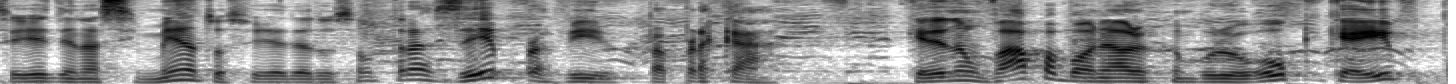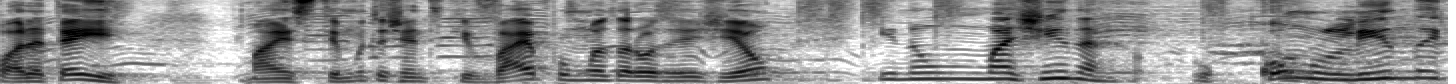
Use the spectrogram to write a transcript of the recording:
seja de nascimento ou seja de adoção, trazer para vir para cá. Que ele não vá para Balneário Camboriú, ou que quer ir, pode até ir. Mas tem muita gente que vai para uma outra região e não imagina o quão linda e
